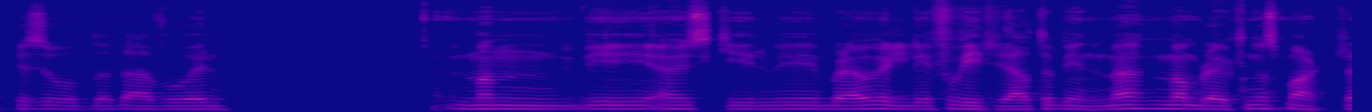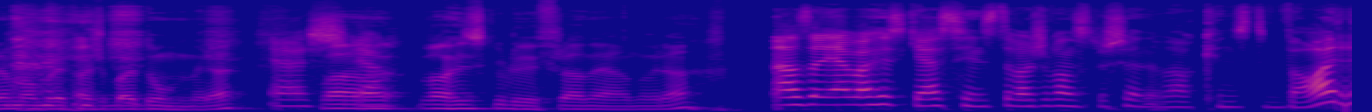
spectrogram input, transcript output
episode der hvor man, vi, jeg husker vi ble jo veldig forvirra til å begynne med. Man ble jo ikke noe smartere, man ble kanskje bare dummere. Hva, hva husker du fra det, Nora? Altså, jeg bare husker jeg syntes det var så vanskelig å skjønne hva kunst var.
